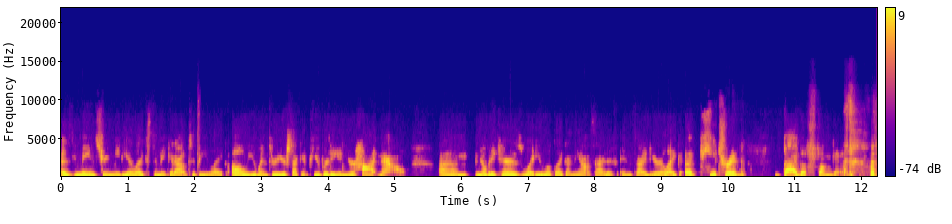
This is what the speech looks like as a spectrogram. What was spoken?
as mainstream media likes to make it out to be like oh you went through your second puberty and you're hot now um, nobody cares what you look like on the outside if inside you're like a putrid bag of fungus.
